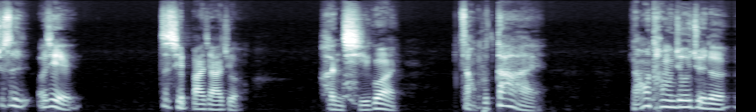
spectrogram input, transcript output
就是，而且这些八加九很奇怪，长不大哎、然后他们就会觉得，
